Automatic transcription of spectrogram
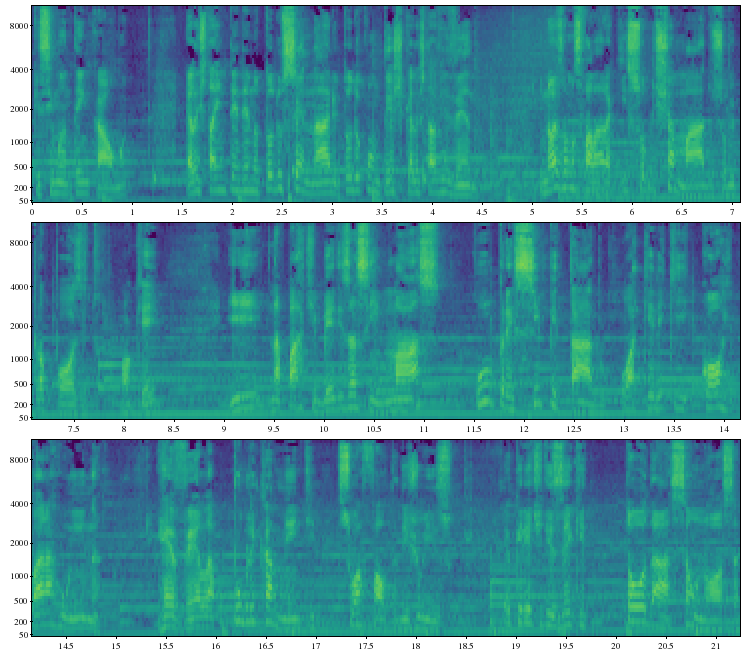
que se mantém calma, ela está entendendo todo o cenário, todo o contexto que ela está vivendo. E nós vamos falar aqui sobre chamado, sobre propósito, ok? E na parte B diz assim: Mas o precipitado, ou aquele que corre para a ruína, revela publicamente sua falta de juízo. Eu queria te dizer que toda ação nossa,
